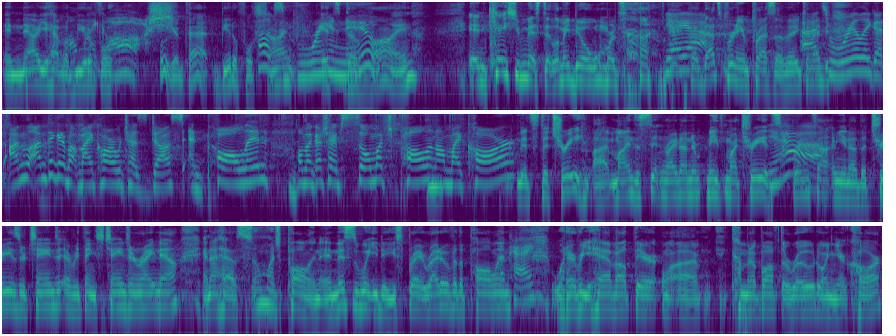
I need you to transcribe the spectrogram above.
And now you have a Oh my beautiful, gosh. look at that, beautiful shine. brand it's new. divine. In case you missed it, let me do it one more time. Yeah, yeah. That's pretty impressive. Can That's really good. I'm, I'm thinking about my car, which has dust and pollen. Oh my gosh, I have so much pollen on my car. It's the tree. I, mine's is sitting right underneath my tree. It's Yeah. springtime. You know, the trees are changing. Everything's changing right now. And I have so much pollen. And this is what you do. You spray it right over the pollen. Okay. Whatever you have out there uh, coming up off the road on your car.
